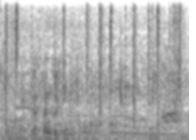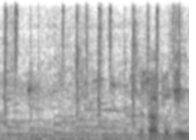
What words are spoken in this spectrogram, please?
so tatanggalin ko. Saka ko din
